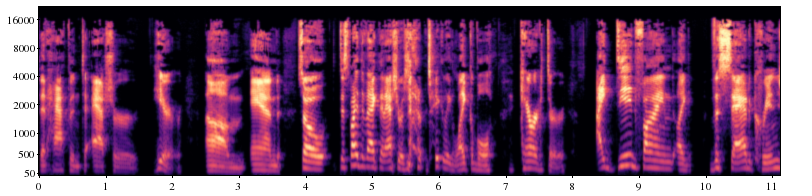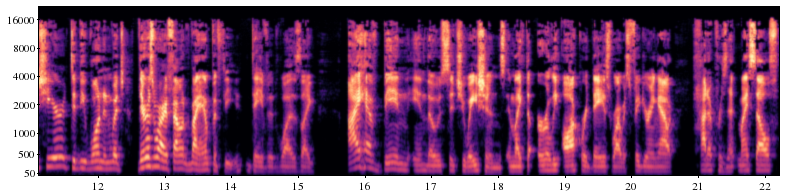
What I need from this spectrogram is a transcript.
that happened to Asher here. Um, and so, despite the fact that Asher was not a particularly likable character, I did find like the sad cringe here to be one in which there's where I found my empathy, David, was like, I have been in those situations in like the early awkward days where I was figuring out how to present myself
